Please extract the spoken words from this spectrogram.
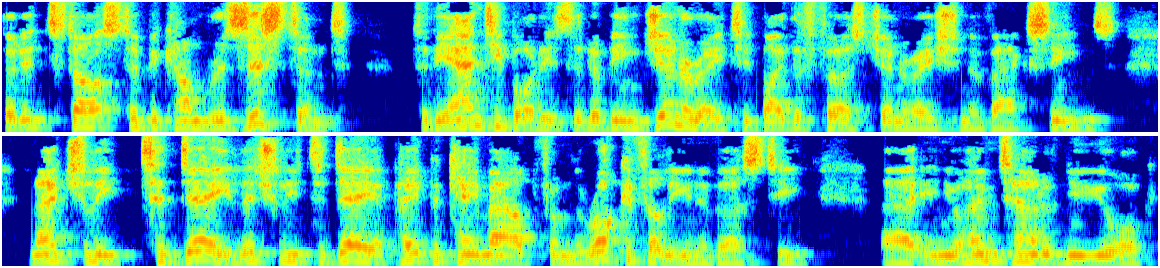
that it starts to become resistant to the antibodies that are being generated by the first generation of vaccines. And actually, today, literally today, a paper came out from the Rockefeller University uh, in your hometown of New York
